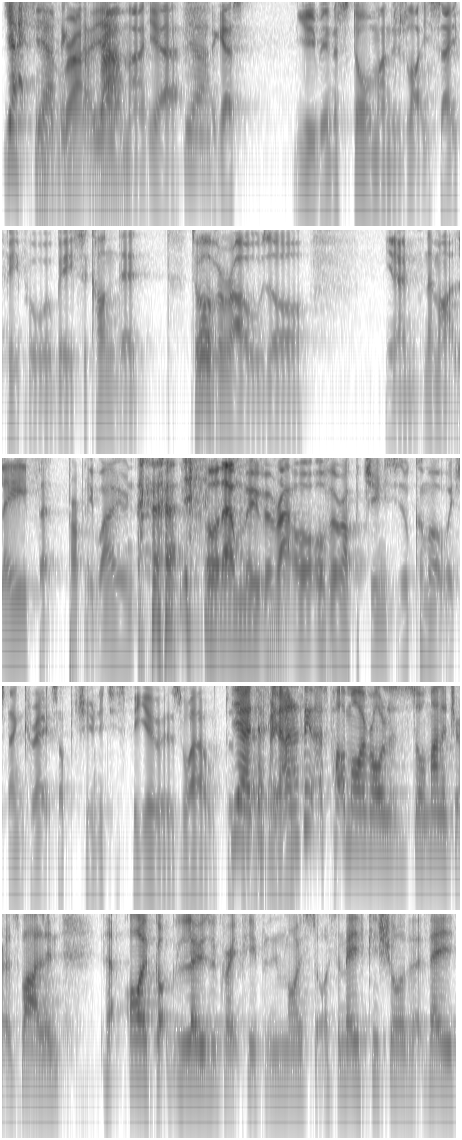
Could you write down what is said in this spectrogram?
Yes, yeah, I think ra- so. Yeah, around that. Yeah. yeah, I guess you being a store manager, like you say, people will be seconded to other roles, or you know they might leave, but probably won't, or they'll move around, or other opportunities will come up, which then creates opportunities for you as well. yeah, it? definitely. And I think that's part of my role as a store manager as well. And that I've got loads of great people in my store, so making sure that they,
